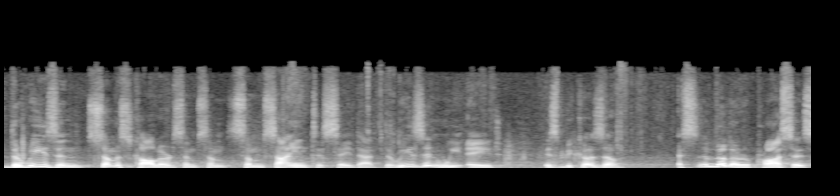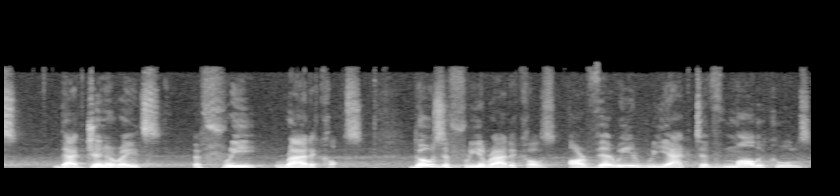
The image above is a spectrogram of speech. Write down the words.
the reason some scholars and some, some scientists say that the reason we age is because of a cellular process that generates free radicals. Those free radicals are very reactive molecules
